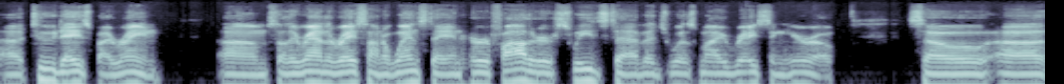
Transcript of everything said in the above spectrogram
uh, two days by rain. Um, so they ran the race on a Wednesday, and her father, Swede Savage, was my racing hero. So uh,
